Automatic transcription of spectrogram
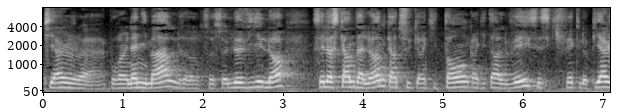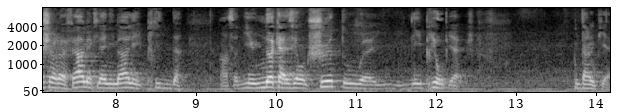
piège à- pour un animal, ce, levier-là, c'est le scandalon. Quand, tu, quand il tombe, quand il est enlevé, c'est ce qui fait que le piège se referme et que l'animal est pris dedans. Alors, ça devient une occasion de chute où euh, il est pris au piège, dans le piège.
